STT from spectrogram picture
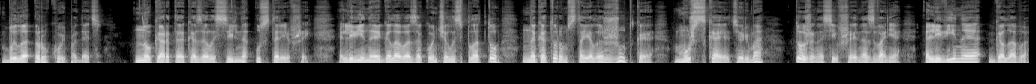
было рукой подать. Но карта оказалась сильно устаревшей. Львиная голова закончилась плато, на котором стояла жуткая мужская тюрьма, тоже носившая название «Львиная голова».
